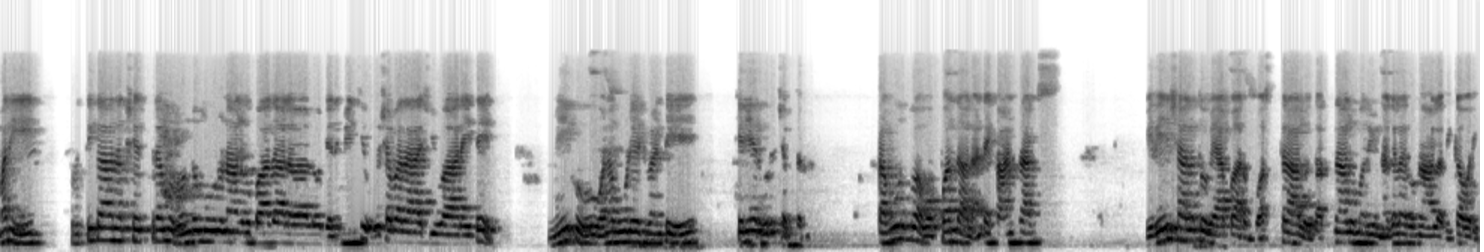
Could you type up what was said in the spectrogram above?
మరి కృతికా నక్షత్రం రెండు మూడు నాలుగు పాదాలలో జన్మించి వృషభ రాశి వారైతే మీకు వనగూడేటువంటి కెరియర్ గురించి చెప్తున్నారు ప్రభుత్వ ఒప్పందాలు అంటే కాంట్రాక్ట్స్ విదేశాలతో వ్యాపారం వస్త్రాలు రత్నాలు మరియు నగల రుణాల రికవరీ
